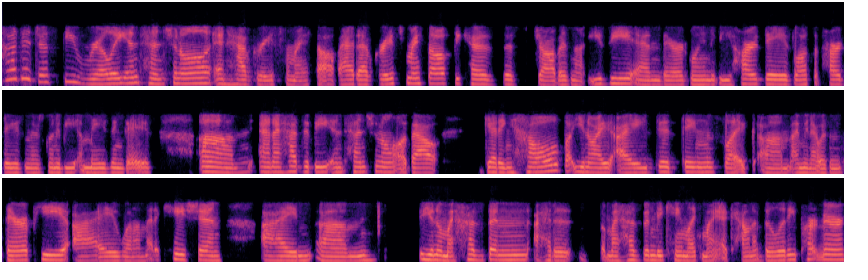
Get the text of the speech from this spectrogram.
had to just be really intentional and have grace for myself. I had to have grace for myself because this job is not easy and there are going to be hard days, lots of hard days, and there's going to be amazing days. Um, and I had to be intentional about getting help. You know, I, I did things like, um, I mean, I was in therapy, I went on medication, I, um, you know, my husband, I had a, my husband became like my accountability partner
